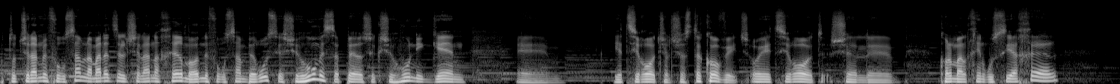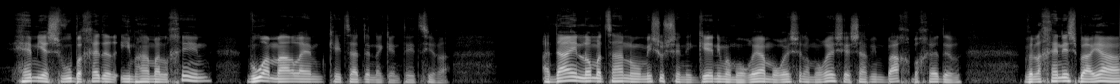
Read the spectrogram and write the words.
אותו צ'לן מפורסם למד אצל צ'לן אחר מאוד מפורסם ברוסיה, שהוא מספר שכשהוא ניגן אה, יצירות של שוסטקוביץ' או יצירות של אה, כל מלחין רוסי אחר, הם ישבו בחדר עם המלחין, והוא אמר להם כיצד לנגן את היצירה. עדיין לא מצאנו מישהו שניגן עם המורה, המורה של המורה, שישב עם באך בחדר, ולכן יש בעיה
